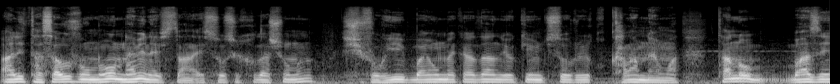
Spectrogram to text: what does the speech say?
аҳли тасаввуф онҳо наменавистанд эҳсоси худашона шифоҳӣ баён мекарданд ё ки ин чизо рӯи қалам наомад танҳо баъзе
